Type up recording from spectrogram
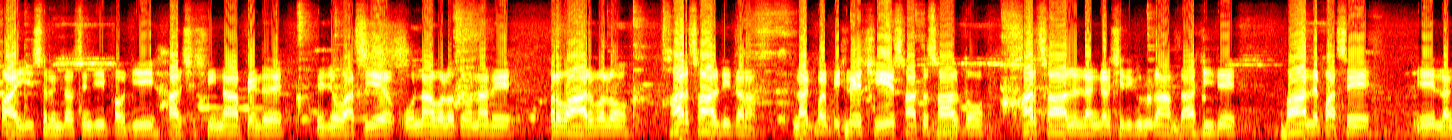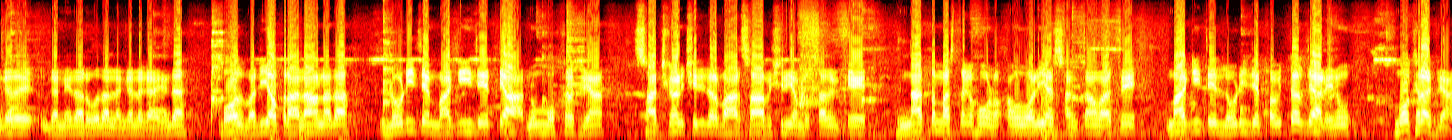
ਭਾਈ ਸੁਰਿੰਦਰ ਸਿੰਘ ਜੀ ਫੌਜੀ ਹਰਸ਼ ਸ਼ੀਨਾ ਪਿੰਡ ਦੇ ਜੋ ਵਾਸੀ ਹੈ ਉਹਨਾਂ ਵੱਲੋਂ ਤੇ ਉਹਨਾਂ ਦੇ ਪਰਿਵਾਰ ਵੱਲੋਂ ਹਰ ਸਾਲ ਦੀ ਤਰ੍ਹਾਂ, ਲਗਭਗ ਪਿਛਲੇ 6-7 ਸਾਲ ਤੋਂ ਹਰ ਸਾਲ ਲੰਗਰ ਸ੍ਰੀ ਗੁਰੂ ਰਾਮਦਾਸ ਜੀ ਦੇ ਬਾਹਰਲੇ ਪਾਸੇ ਇਹ ਲੰਗਰ ਗੰਨੇ ਦਾ ਰੋਹ ਦਾ ਲੰਗਰ ਲਗਾਇਆ ਜਾਂਦਾ। ਬਹੁਤ ਵਧੀਆ ਉਪਰਾਲਾ ਉਹਨਾਂ ਦਾ। ਲੋਹੜੀ ਤੇ ਮਾਘੀ ਦੇ ਤਿਉਹਾਰ ਨੂੰ ਮੁੱਖ ਰੱਖਦਿਆਂ ਸੱਚਖੰਡ ਸ੍ਰੀ ਦਰਬਾਰ ਸਾਹਿਬ, ਸ੍ਰੀ ਅੰਮ੍ਰਿਤਸਰ ਵਿਖੇ ਨਤਮਸਤਕ ਹੋਣ ਆਉਣ ਵਾਲੀਆਂ ਸੰਗਤਾਂ ਵਾਸਤੇ ਮਾਘੀ ਤੇ ਲੋਹੜੀ ਦੇ ਪਵਿੱਤਰ ਦਿਹਾੜੇ ਨੂੰ ਮੁੱਖ ਰੱਖਦਿਆਂ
